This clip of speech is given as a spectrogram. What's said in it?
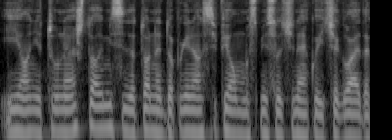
i on je tu nešto, ali mislim da to ne doprinosi filmu u smislu da će neko iće gleda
